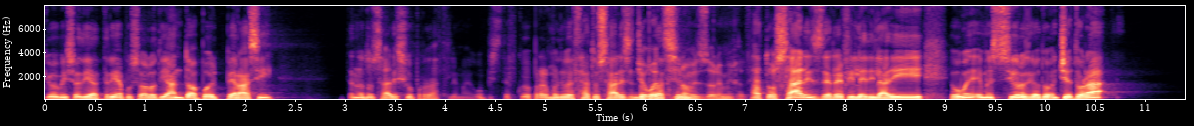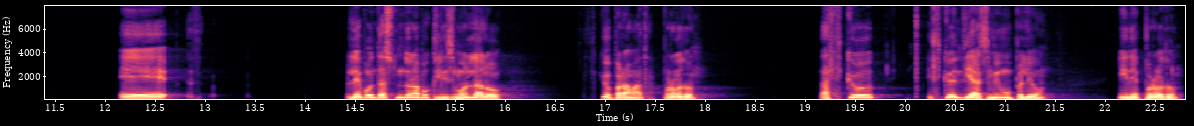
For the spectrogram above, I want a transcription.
δύο επεισόδια τρία, που σου λέω ότι αν το ΑΠΟΕΛ περάσει, ήταν να το σαρίσει το πρωτάθλημα. Εγώ πιστεύω πραγματικά θα το σάριζε Και το εγώ έτσι πρωτάθλημα. νομίζω, ρε Μιχαλή. Θα το σάριζε ρε φίλε, δηλαδή, εγώ είμαι, είμαι σίγουρος για το. Και τώρα, ε, βλέποντας τον αποκλεισμό, λέω δύο πράγματα. Πρώτον, τα δυο, οι δυο ενδιασμοί μου πλέον είναι πρώτον,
